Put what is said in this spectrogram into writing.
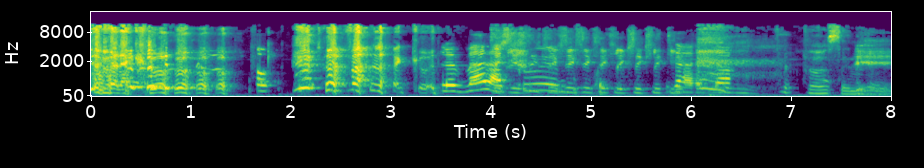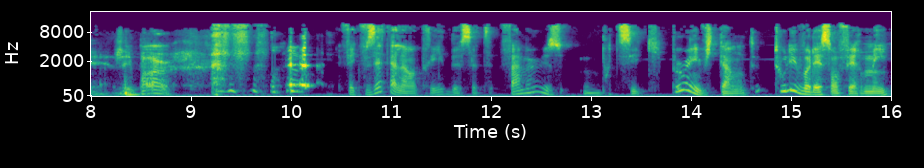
Le Valaco. Le Valaco. Le bal à Clic, clic, coude. clic, clic, clic, clic, clic. Oh, J'ai peur. Fait que vous êtes à l'entrée de cette fameuse boutique peu invitante. Tous les volets sont fermés.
